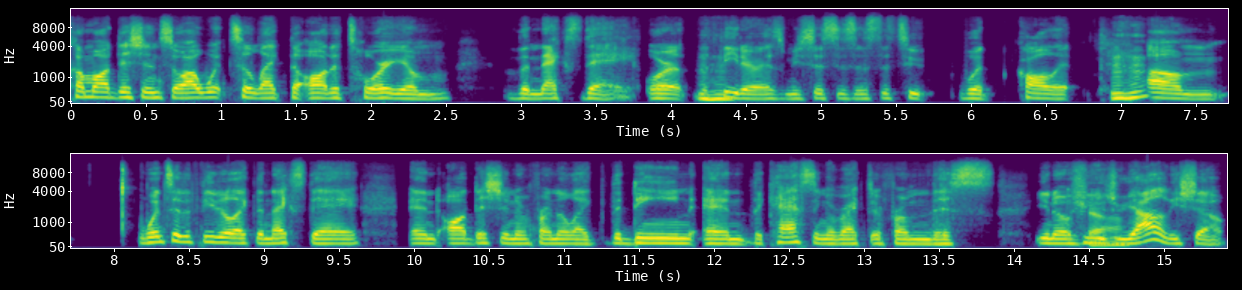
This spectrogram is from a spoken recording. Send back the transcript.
come audition." So I went to like the auditorium the next day, or the Mhm. theater, as Musicians Institute would call it. Mhm. Um, went to the theater like the next day and auditioned in front of like the dean and the casting director from this, you know, huge Show. reality show.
